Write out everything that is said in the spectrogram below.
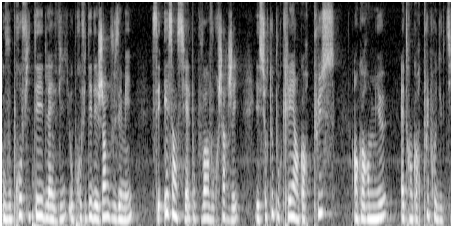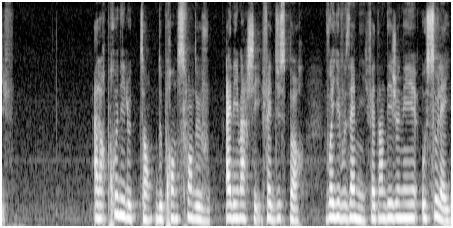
où vous profitez de la vie, où vous profitez des gens que vous aimez, c'est essentiel pour pouvoir vous recharger et surtout pour créer encore plus, encore mieux, être encore plus productif. Alors prenez le temps de prendre soin de vous. Allez marcher, faites du sport, voyez vos amis, faites un déjeuner au soleil,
